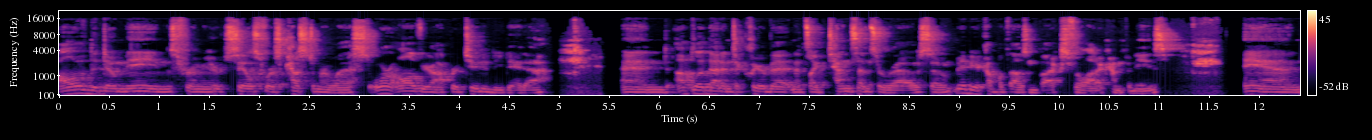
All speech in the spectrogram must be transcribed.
all of the domains from your Salesforce customer list or all of your opportunity data and upload that into Clearbit. And it's like 10 cents a row. So maybe a couple thousand bucks for a lot of companies. And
